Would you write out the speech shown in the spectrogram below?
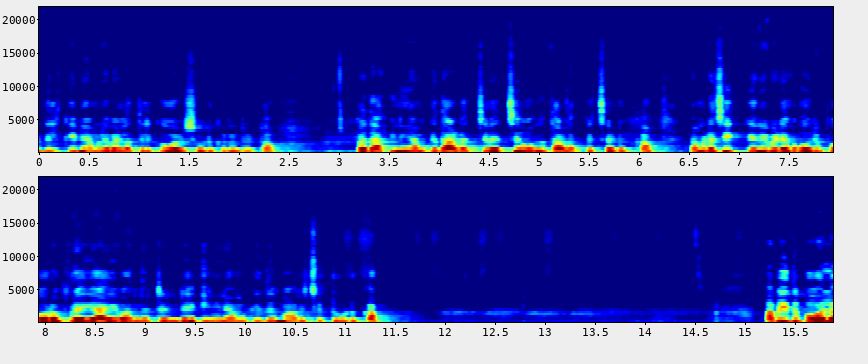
ഇതിലേക്ക് നമ്മൾ വെള്ളത്തിലേക്ക് ഒഴിച്ചു കൊടുക്കുന്നുണ്ട് കേട്ടോ. അപ്പോൾ ഇതാ ഇനി നമുക്കിത് അടച്ച് വെച്ച് ഒന്ന് തിളപ്പിച്ചെടുക്കാം. നമ്മുടെ ചിക്കൻ ഇവിടെ ഒരു പുറം ഫ്രൈ ആയി വന്നിട്ടുണ്ട്. ഇനി നമുക്കിത് മറിച്ചിട്ട് കൊടുക്കാം. അപ്പോൾ ഇതുപോലെ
